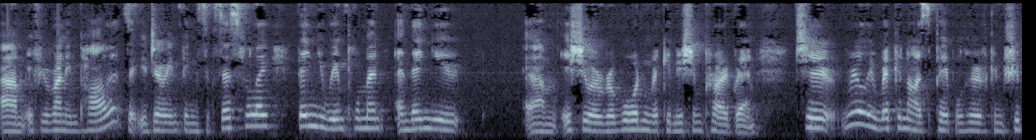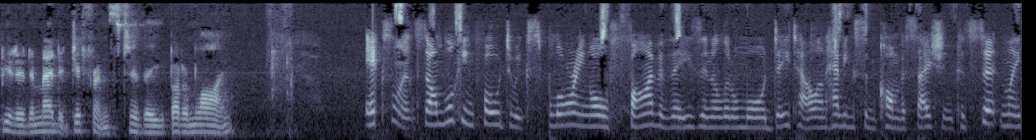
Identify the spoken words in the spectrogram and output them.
um, if you're running pilots, that you're doing things successfully, then you implement and then you um, issue a reward and recognition program to really recognise people who have contributed and made a difference to the bottom line. Excellent. So I'm looking forward to exploring all five of these in a little more detail and having some conversation because certainly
